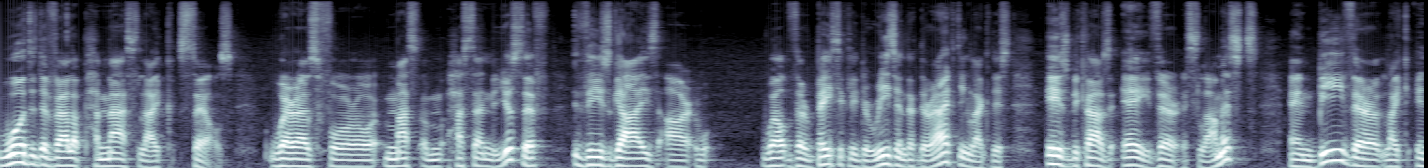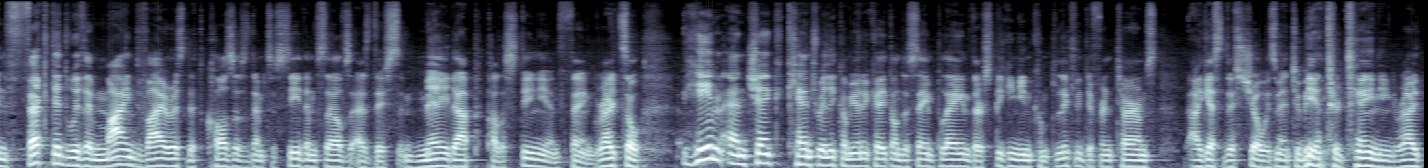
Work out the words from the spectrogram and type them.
would develop Hamas like cells. Whereas for Mas- um, Hassan Youssef, these guys are, well, they're basically the reason that they're acting like this is because A, they're Islamists, and B, they're like infected with a mind virus that causes them to see themselves as this made up Palestinian thing, right? So him and Cenk can't really communicate on the same plane. They're speaking in completely different terms. I guess this show is meant to be entertaining, right?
